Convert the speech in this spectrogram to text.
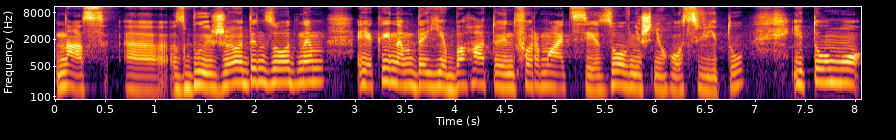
нас е, зближує один з одним, який нам дає багато інформації зовнішнього світу, і тому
